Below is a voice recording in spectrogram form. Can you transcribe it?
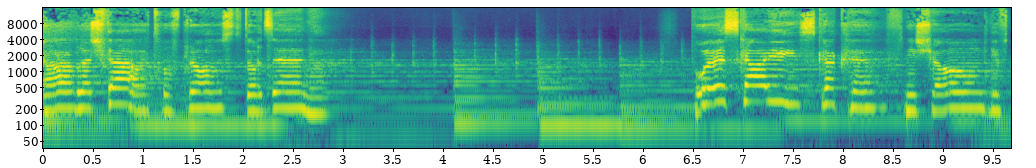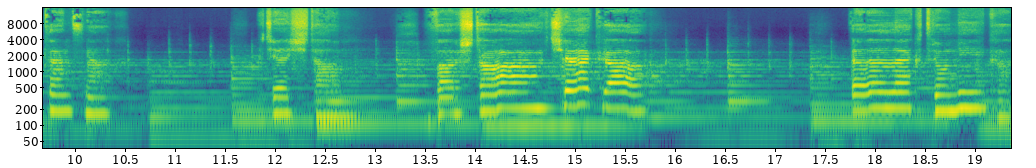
kabla światło wprost do rdzenia. Błyska iskra, krew nie siągnie w tętniach. Gdzieś tam w warsztacie gra. Elektronika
